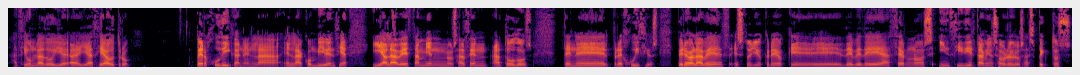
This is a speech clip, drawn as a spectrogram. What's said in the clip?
hacia un lado y hacia otro perjudican en la, en la convivencia y a la vez también nos hacen a todos tener prejuicios. Pero a la vez, esto yo creo que debe de hacernos incidir también sobre los aspectos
